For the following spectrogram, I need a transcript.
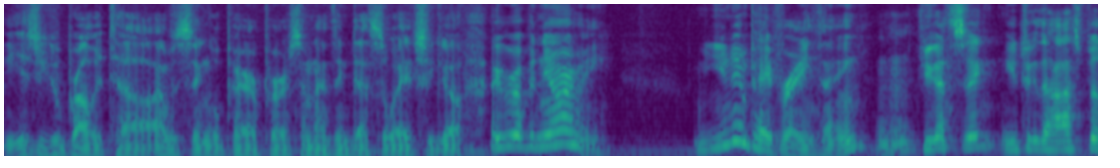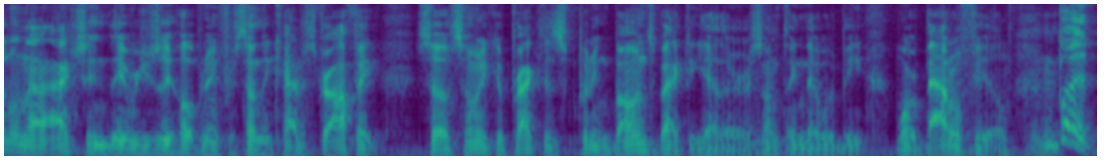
as you could probably tell, I'm a single parent person. I think that's the way it should go. I grew up in the army. You didn't pay for anything. Mm-hmm. If you got sick, you took the hospital. Now, actually, they were usually hoping for something catastrophic, so somebody could practice putting bones back together Mm-hmm. or something that would be more battlefield. But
